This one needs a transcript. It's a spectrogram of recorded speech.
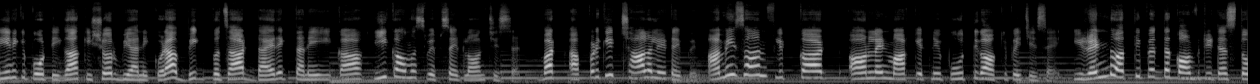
దీనికి పోటీగా కిషోర్ బియాని కూడా బిగ్ బజార్ డైరెక్ట్ అనే ఇక ఈ కామర్స్ వెబ్సైట్ లాంచ్ చేశాడు. బట్ అప్పటికి చాలా లేట్ అయిపోయింది. అమెజాన్ ఫ్లిప్కార్ట్ ఆన్లైన్ మార్కెట్ని పూర్తిగా ఆక్యుపై చేశాయి. ఈ రెండు అతిపెద్ద కాంపిటీటర్స్తో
